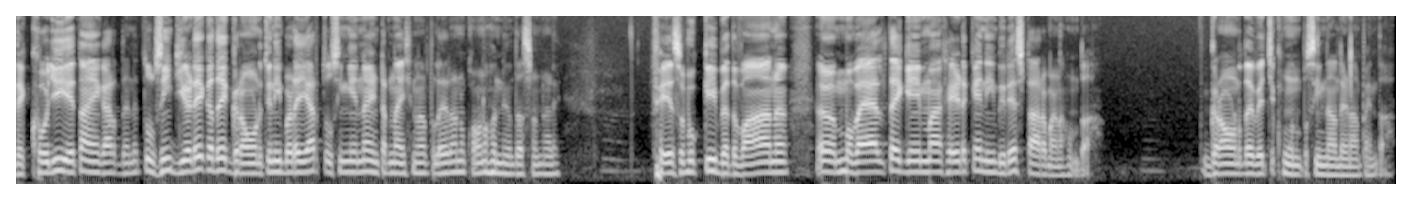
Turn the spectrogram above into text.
ਦੇਖੋ ਜੀ ਇਹ ਤਾਂ ਐਂ ਕਰਦੇ ਨੇ ਤੁਸੀਂ ਜਿਹੜੇ ਕਦੇ ਗਰਾਊਂਡ 'ਚ ਨਹੀਂ ਬੜੇ ਯਾਰ ਤੁਸੀਂ ਇਹਨਾਂ ਇੰਟਰਨੈਸ਼ਨਲ ਪਲੇਅਰਾਂ ਨੂੰ ਕੌਣ ਹੁੰਦੇ ਹੋ ਦੱਸਣ ਵਾਲੇ? ਫੇਸਬੁੱਕੀ ਵਿਦਵਾਨ ਅ, ਮੋਬਾਈਲ ਤੇ ਗੇਮਾਂ ਖੇਡ ਕੇ ਨਹੀਂ ਵੀਰੇ ਸਟਾਰ ਬਣ ਹੁੰਦਾ। ਗਰਾਊਂਡ ਦੇ ਵਿੱਚ ਖੂਨ ਪਸੀਨਾ ਦੇਣਾ ਪੈਂਦਾ।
